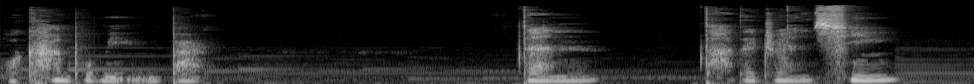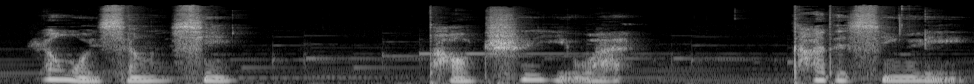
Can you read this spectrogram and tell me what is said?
我看不明白，但他的专心。让我相信，陶痴以外，他的心里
